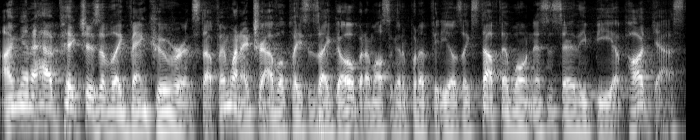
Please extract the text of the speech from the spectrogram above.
I'm gonna have pictures of like Vancouver and stuff. And when I travel places, I go, but I'm also gonna put up videos like stuff that won't necessarily be a podcast,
